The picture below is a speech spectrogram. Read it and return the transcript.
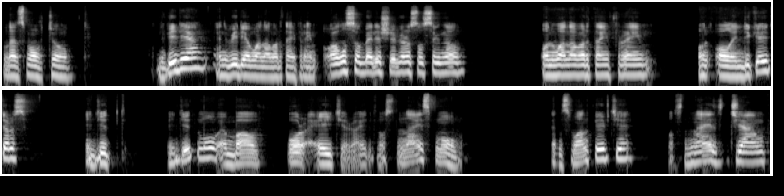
let's move to NVIDIA. NVIDIA one hour time frame also bearish reversal signal on one hour time frame on all indicators. It did it did move above 480, right? It was nice move. Since 150 was nice jump.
